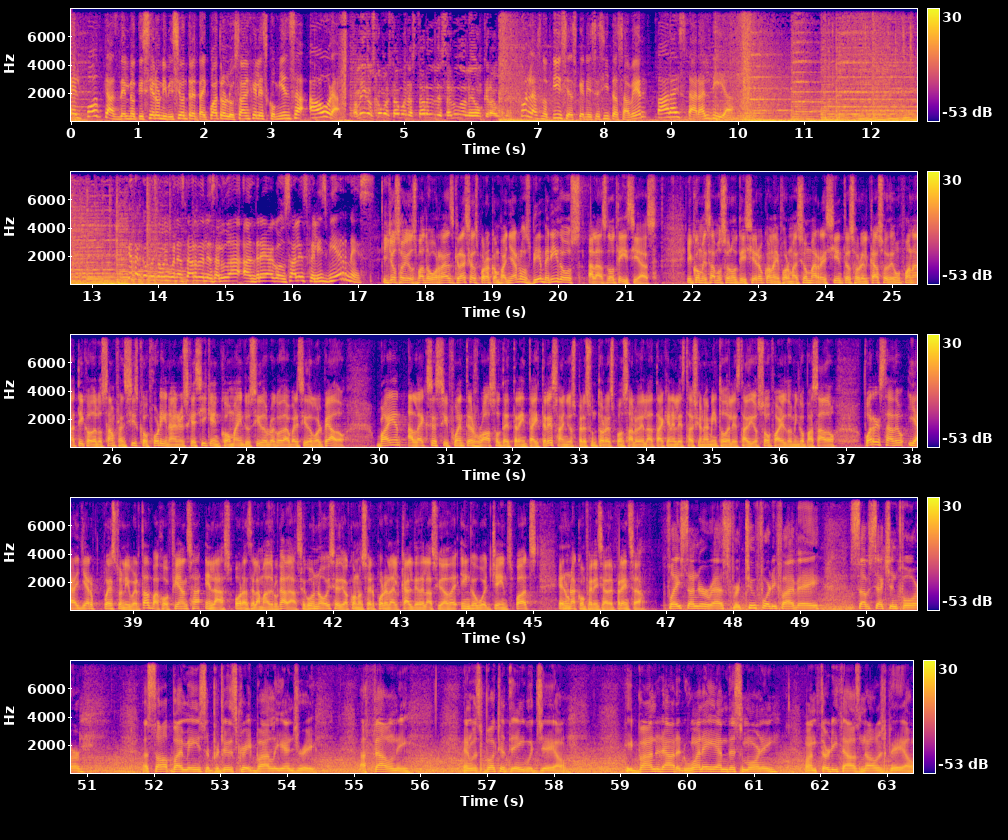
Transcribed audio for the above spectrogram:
El podcast del noticiero Univisión 34 Los Ángeles comienza ahora. Amigos, ¿cómo están? Buenas tardes. Les saluda León Krause. Con las noticias que necesitas saber para estar al día. ¿Qué tal? ¿Cómo está? Muy buenas tardes. Les saluda Andrea González. Feliz viernes. Y yo soy Osvaldo Borrás. Gracias por acompañarnos. Bienvenidos a las noticias. Y comenzamos un noticiero con la información más reciente sobre el caso de un fanático de los San Francisco 49ers que sigue en coma inducido luego de haber sido golpeado. Brian Alexis Cifuentes Russell, de 33 años, presunto responsable del ataque en el estacionamiento del estadio Sofa el domingo pasado, fue arrestado y ayer puesto en libertad bajo fianza en las horas de la madrugada, según hoy se dio a conocer por el alcalde de la ciudad de Inglewood, James Butts, en una conferencia de prensa. Placed under arrest for 245A, subsection 4, assault by means to produce great bodily injury, a felony, and was booked at the Inglewood jail. He bonded out at 1 a.m. this morning on $30,000 bail.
